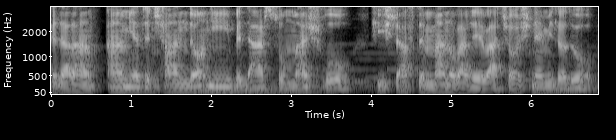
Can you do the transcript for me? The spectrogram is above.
پدرم اهمیت چندانی به درس و مشق و پیشرفت من و بقیه بچه‌هاش نمی‌داد و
